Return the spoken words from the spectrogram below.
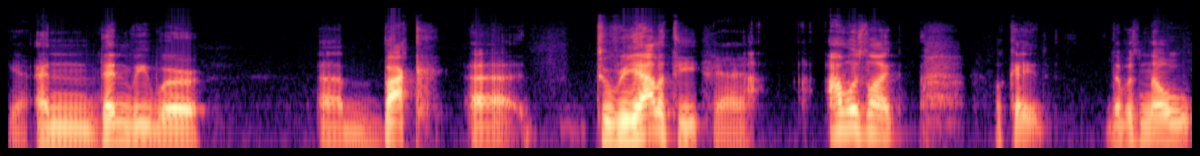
Yeah. and then we were uh, back uh, to reality. Yeah. I, I was like, okay, there was no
